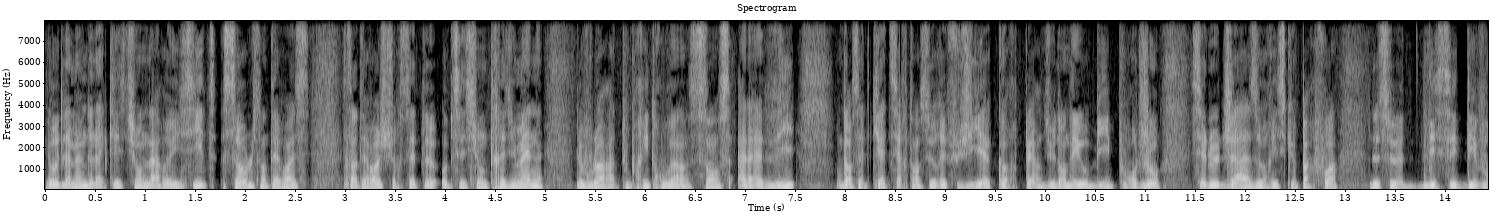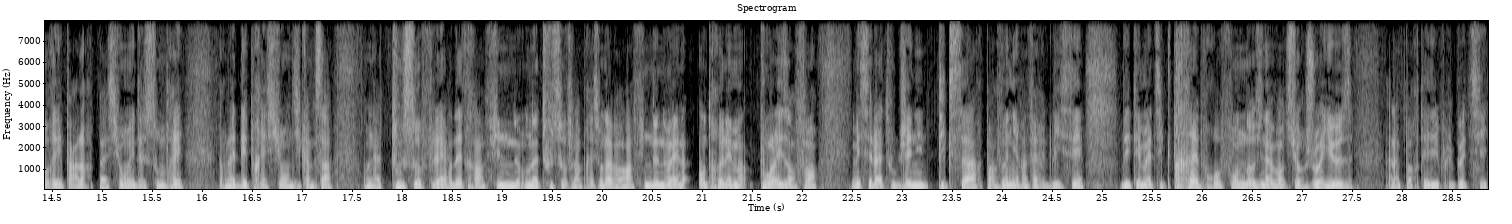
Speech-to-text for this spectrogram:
Et au-delà même de la question de la réussite, Saul s'interroge, s'interroge sur cette obsession très humaine de vouloir à tout prix trouver un sens à la vie. Dans cette quête, certains se réfugient à corps perdu dans des hobbies. Pour Joe, c'est le jazz, au risque parfois de se laisser dévorer par leur passion et de sombrer dans la dépression. On dit comme ça, on a tout sauf l'air d'être un film, on a tout sauf l'impression d'avoir un film de Noël entre les mains pour les enfants, mais c'est là tout le génie de Pixar, parvenir à faire glisser des thématiques très profondes dans une aventure joyeuse à la portée des plus petits.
